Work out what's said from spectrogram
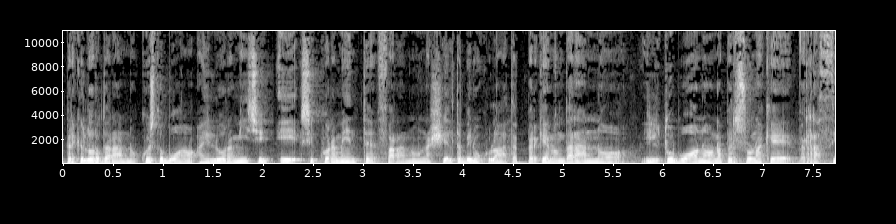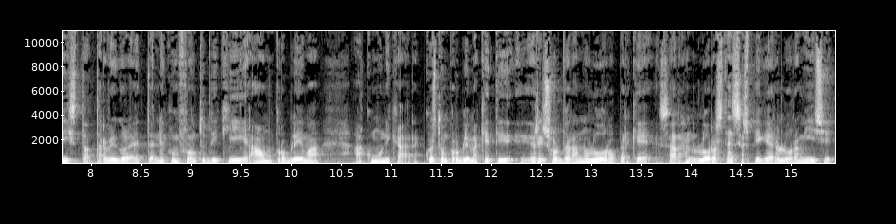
perché loro daranno questo buono ai loro amici e sicuramente faranno una scelta ben oculata, perché non daranno il tuo buono a una persona che è razzista, tra virgolette, nei confronti di chi ha un problema a comunicare. Questo è un problema che ti risolveranno loro perché saranno loro stessi a spiegare ai loro amici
